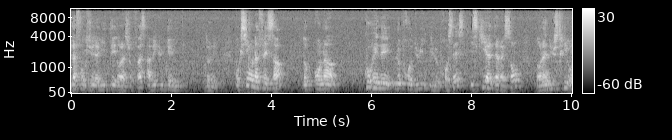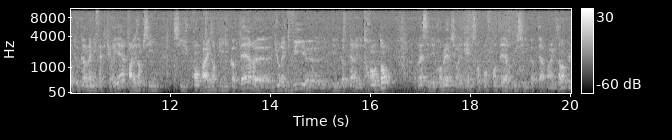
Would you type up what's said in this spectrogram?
la fonctionnalité dans la surface avec une qualité donnée. Donc si on a fait ça, donc on a corrélé le produit et le process, et ce qui est intéressant, dans l'industrie, ou en tout cas manufacturière, par exemple, si, si je prends par exemple l'hélicoptère, euh, durée de vie euh, de l'hélicoptère est de 30 ans, donc là c'est des problèmes sur lesquels ils sont confrontés Airbus hélicoptère par exemple,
